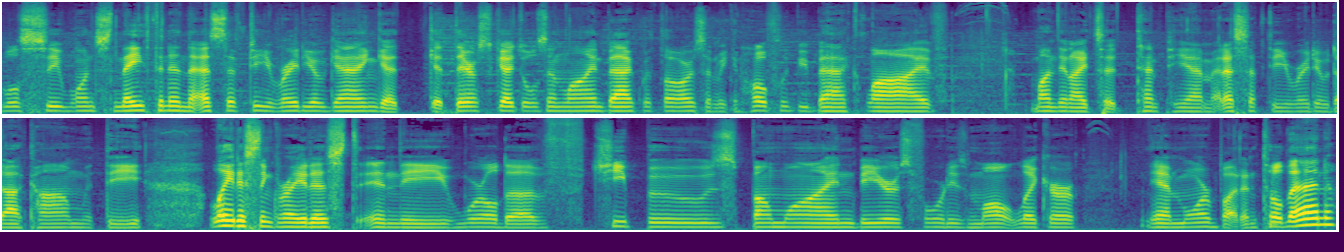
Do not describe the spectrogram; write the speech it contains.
we'll see once Nathan and the SFD radio gang get get their schedules in line back with ours, and we can hopefully be back live. Monday nights at 10 p.m. at sfdradio.com with the latest and greatest in the world of cheap booze, bum wine, beers, 40s, malt liquor, and more. But until then,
